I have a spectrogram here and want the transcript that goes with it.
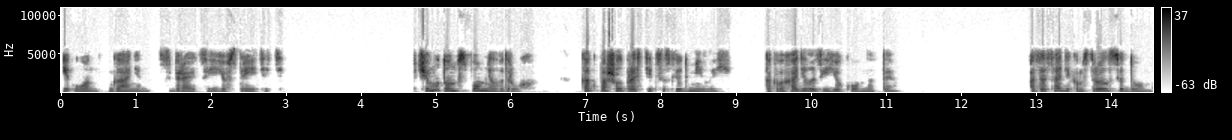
и он, Ганин, собирается ее встретить. Почему-то он вспомнил вдруг, как пошел проститься с Людмилой, как выходил из ее комнаты. А за садиком строился дом.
